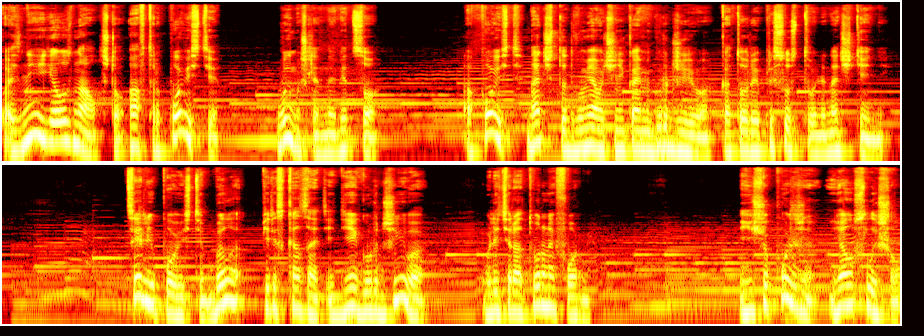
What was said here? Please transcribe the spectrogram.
Позднее я узнал, что автор повести – вымышленное лицо. а повесть начата двумя учениками Гурджиева, которые присутствовали на чтении. Целью повести было пересказать идеи Гурджиева в литературной форме. И еще позже я услышал,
